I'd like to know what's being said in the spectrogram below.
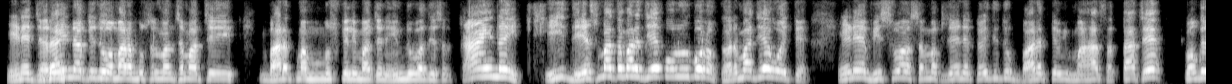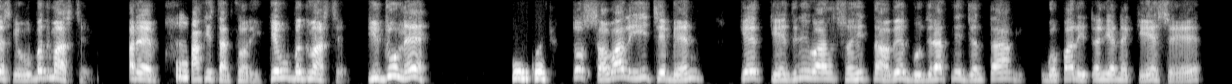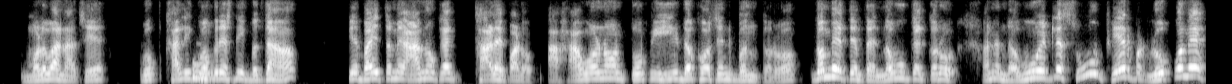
એને જરાય ન કીધું અમારા મુસલમાન સમાજ છે ભારતમાં મુશ્કેલીમાં છે ને હિન્દુવાદી. કાંઈ નહીં. એ દેશમાં તમારે જે બોલવું બોલો ઘરમાં જે હોય તે. એને વિશ્વ સમક્ષ જઈને કહી દીધું ભારત કેવી મહાસત્તા છે કોંગ્રેસ કેવું બદમાશ છે. અરે પાકિસ્તાન સોરી કેવું બદમાશ છે. કીધું ને. તો સવાલ ઈ છે બેન કે કેજરીવાલ સહિતના હવે ગુજરાતની જનતા ગોપાલ ઇટાલિયાને કહે છે મળવાના છે ખાલી. કોંગ્રેસની બધા કે ભાઈ તમે આનો કંઈક થાળે પાડો. આ હાવણો ટોપી ઈ ડખો છે બંધ કરો. ગમે તેમ થાય, નવું કંઈક કરો. અને નવું એટલે શું ફેર પણ લોકોને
